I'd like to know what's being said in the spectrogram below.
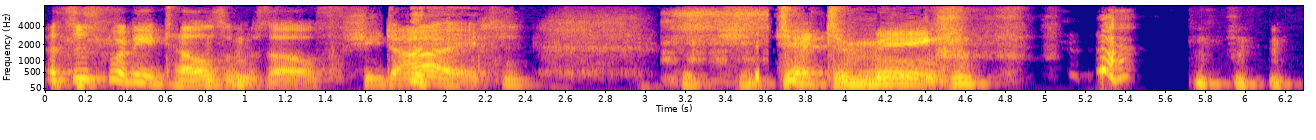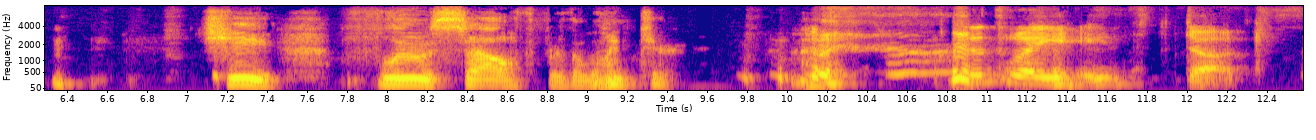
That's just what he tells himself. She died. She's dead to me. She flew south for the winter. That's why he hates ducks.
